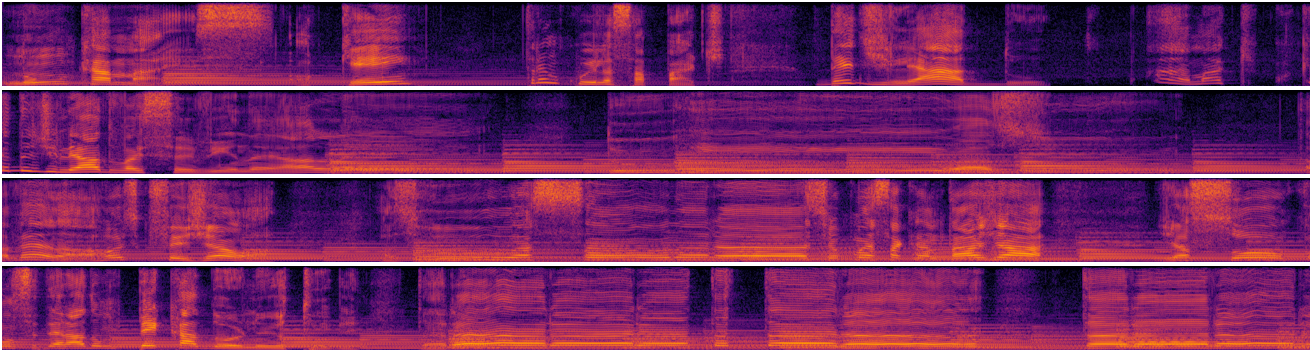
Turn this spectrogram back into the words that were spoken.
Nunca mais. Ok? Tranquilo essa parte. Dedilhado. Ah, mas qualquer dedilhado vai servir, né? Além do rio azul. Tá vendo? Arroz com feijão, ó. As ruas são... Se eu começar a cantar, já, já sou considerado um pecador no YouTube. Tararara, tatara, tararara,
